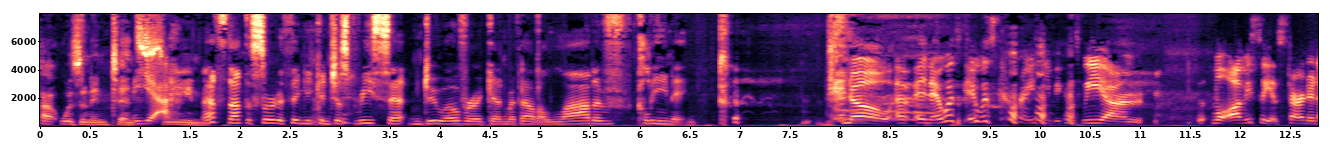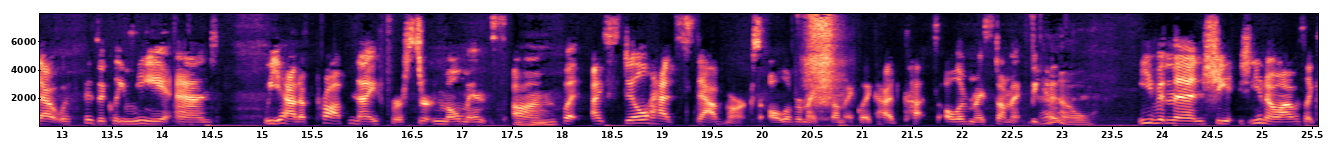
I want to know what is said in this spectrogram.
That was an intense Yeah. scene. That's not the sort of thing you can just reset and do over again without a lot of cleaning. no and it was it was crazy because we um well obviously it started out with physically me and we had a prop knife for certain moments um but i still had stab marks all over my stomach. Like i had cuts all over my stomach because Ow. even then she you know i was like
